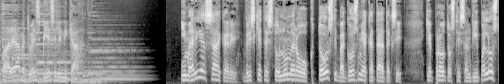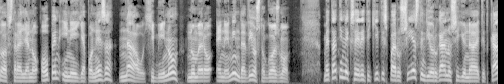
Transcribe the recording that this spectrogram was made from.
παρέα με το SBS Ελληνικά. Η Μαρία Σάκαρη βρίσκεται στο νούμερο 8 στην παγκόσμια κατάταξη και πρώτος της αντίπαλος στο Αυστραλιανό Open είναι η Ιαπωνέζα Νάου Χιμπίνο, νούμερο 92 στον κόσμο. Μετά την εξαιρετική της παρουσία στην διοργάνωση United Cup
